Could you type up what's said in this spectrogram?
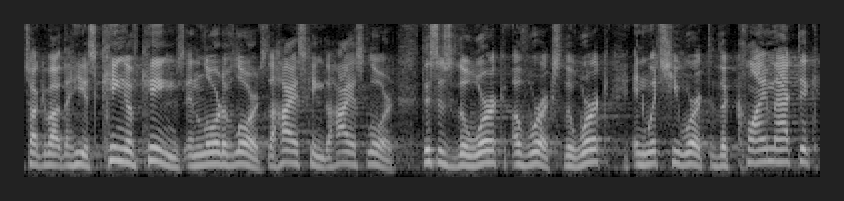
Talk about that he is King of kings and Lord of lords, the highest king, the highest Lord. This is the work of works, the work in which he worked, the climactic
